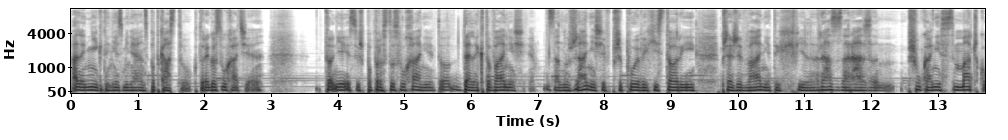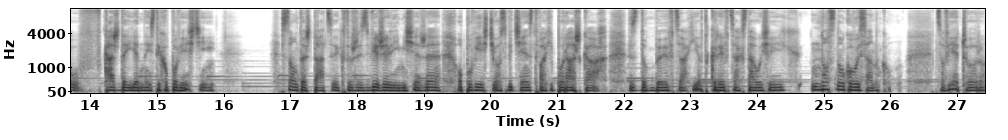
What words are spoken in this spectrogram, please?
ale nigdy nie zmieniając podcastu, którego słuchacie. To nie jest już po prostu słuchanie, to delektowanie się, zanurzanie się w przypływie historii, przeżywanie tych chwil raz za razem, szukanie smaczków w każdej jednej z tych opowieści. Są też tacy, którzy zwierzyli mi się, że opowieści o zwycięstwach i porażkach, zdobywcach i odkrywcach stały się ich nocną kołysanką. Co wieczór,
